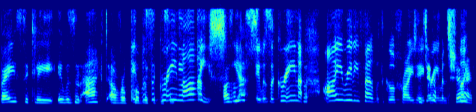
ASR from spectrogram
basically it was an act of republican. It was a green light. Wasn't yes, it? it was a green. I really felt with the Good Friday We did it for Agreement, like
